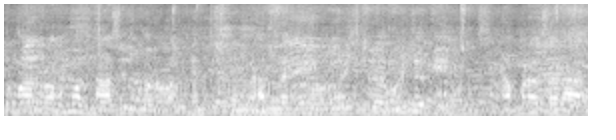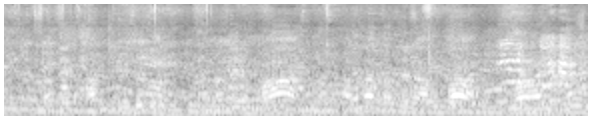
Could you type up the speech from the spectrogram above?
তোমার রহমত নাজিল করব আল্লাহ এই পবিত্র বৈঠকে আমরা যারা তাদের আত্মীয় তাদের মা, আল্লাহ তাদের আব্বা ভাই বোন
